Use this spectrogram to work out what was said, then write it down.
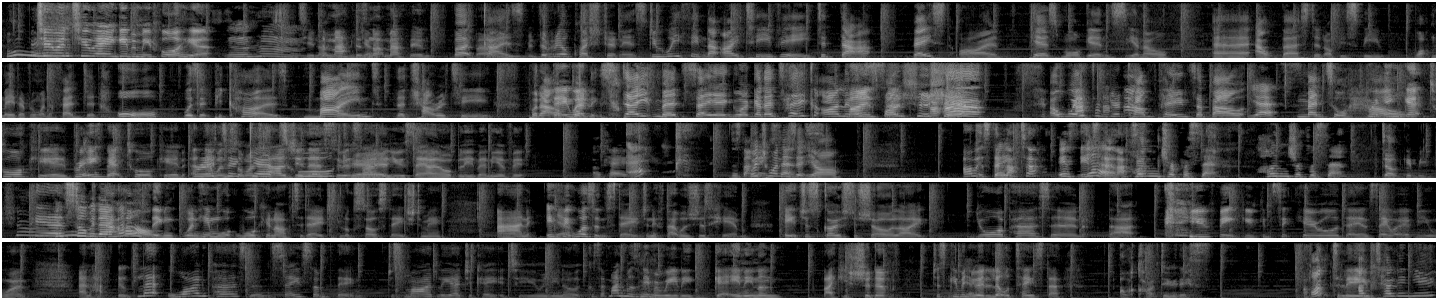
Ooh. two and two ain't giving me four here. mm-hmm. The not math give is joke. not mathing. But about guys, the real question is: Do we think that ITV did that based on Piers Morgan's, you know, uh, outburst and obviously what made everyone offended, or was it because Mind, the charity, put out They a went- public statement saying we're gonna take our little Mine said, sponsorship "Uh-uh, away from your campaigns about Yes. mental health. Britain get talking, Britain It's get talking, and then when someone get tells you they're suicidal, you say, I don't believe any of it. Okay. Eh? Does that Which make one is it, y'all? Oh, it's the They- latter. It's, It's the latter. hundred percent, hundred percent. Don't give me joy. It'd still be there that now. whole thing when him w- walking off today just looks so staged to me. And if Yeah. it wasn't staged, and if that was just him, it just goes to show like you're a person that you think you can sit here all day and say whatever you want, and ha- let one person say something just mildly educated to you, and you know, because the man wasn't Hmm. even really getting in on like he should have, just giving Yeah. you a little taster. Oh, I can't do this. I've got to leave. I'm telling you.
